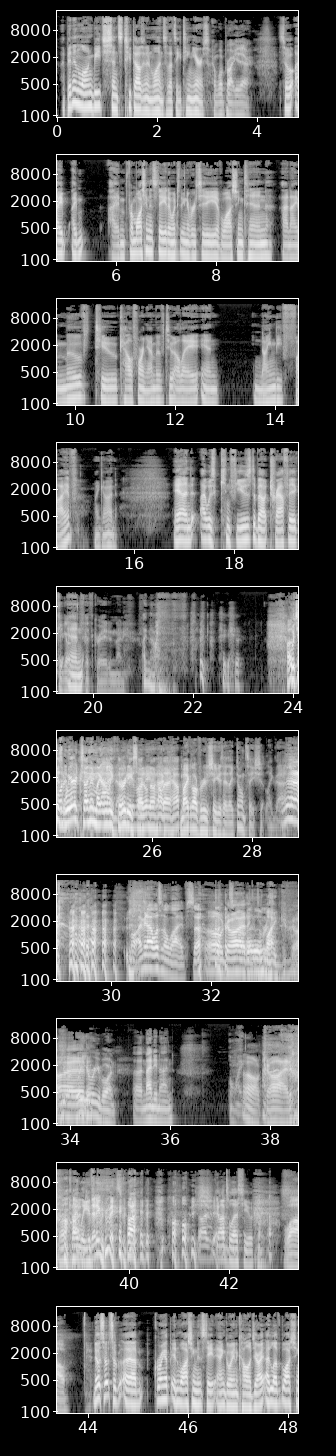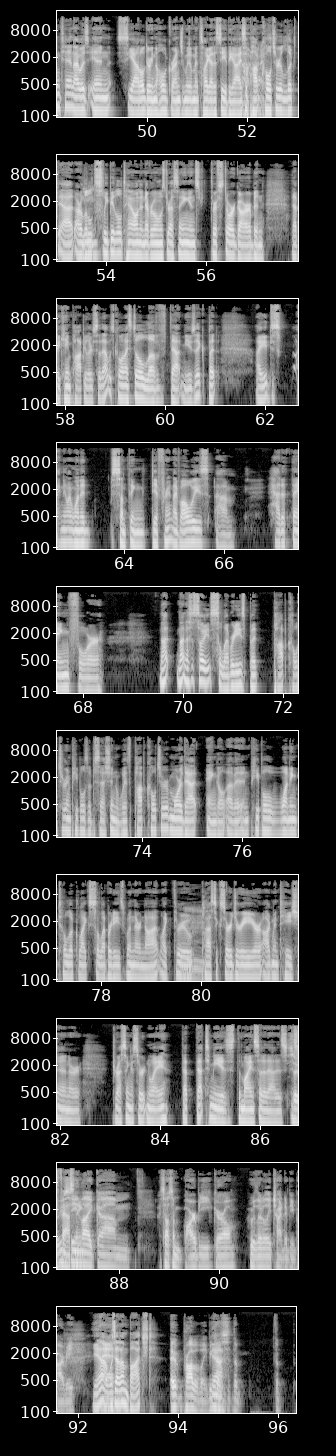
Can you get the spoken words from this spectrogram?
I've been in Long Beach since 2001, so that's 18 years. and what brought you there? So I I I'm from Washington State. I went to the University of Washington, and I moved to California. I moved to LA in '95. My God. And I was confused about I traffic, think I was in and fifth grade in ninety. I know. I Which is weird because I'm in my early 30s, so I don't know how that happened. Michael, our producer, shaking his head like, "Don't say shit like that." Well, I mean, I wasn't alive, so. Oh, God. oh my god! God. What year were you born? Uh, 99. Oh my god! Oh God. Can I Dude, that even makes me. God, Holy God, shit! God bless you. Wow. No, so so um, growing up in Washington State and going to college there, I, I loved Washington. I was in Seattle during the whole grunge movement, so I got to see the eyes of pop Oh, nice. culture. Looked at our little sleepy little town, and everyone was dressing in thrift store garb, and that became popular. So that was cool, and I still love that music. But I just I knew I wanted something different. I've always um, had a thing for not not necessarily celebrities, but pop culture and people's obsession with pop culture, more that angle of it, and people wanting to look like celebrities when they're not, like through Mm. plastic surgery or augmentation or dressing a certain way. That that to me is the mindset of that is, So is have you seen like um I saw some Barbie girl who literally tried to be Barbie. yeah, was that on Botched? Uh, probably because the the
